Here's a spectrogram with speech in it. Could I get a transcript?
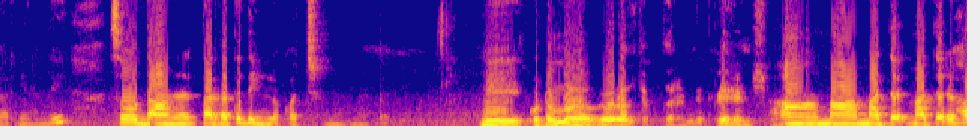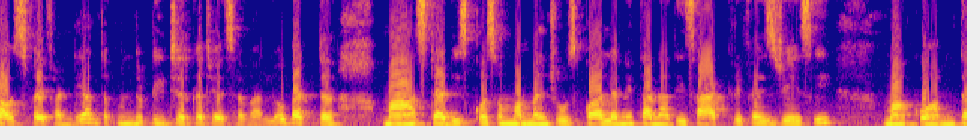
జరిగింది. సో దాని తర్వాత దీనిలోకి వచ్చాను అనమాట మీ కుటుంబ వివరాలు చెప్తారండి పేరెంట్స్ మా మదర్ మదర్ హౌస్ వైఫ్ అండి. అంతకుముందు టీచర్గా చేసేవాళ్ళు. బట్ మా స్టడీస్ కోసం మమ్మల్ని చూసుకోవాలని తను అది సాక్రిఫైస్ చేసి మాకు అంతా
